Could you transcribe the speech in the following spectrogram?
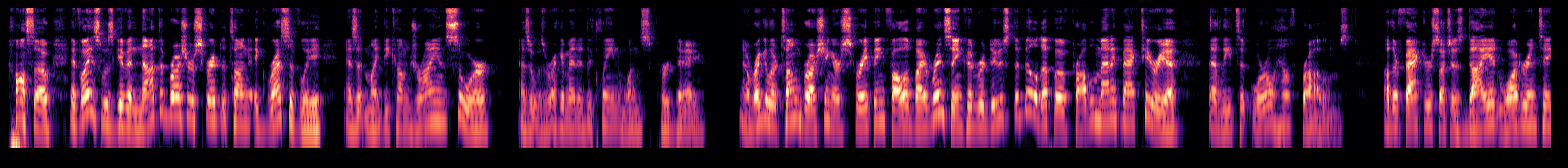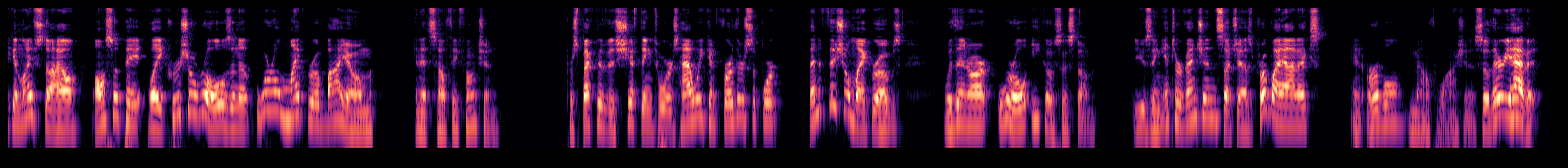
Also, advice was given not to brush or scrape the tongue aggressively as it might become dry and sore as it was recommended to clean once per day. Now, regular tongue brushing or scraping followed by rinsing could reduce the buildup of problematic bacteria that leads to oral health problems. Other factors such as diet, water intake, and lifestyle also pay, play crucial roles in the oral microbiome and its healthy function. Perspective is shifting towards how we can further support beneficial microbes within our oral ecosystem using interventions such as probiotics and herbal mouthwashes. So there you have it.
